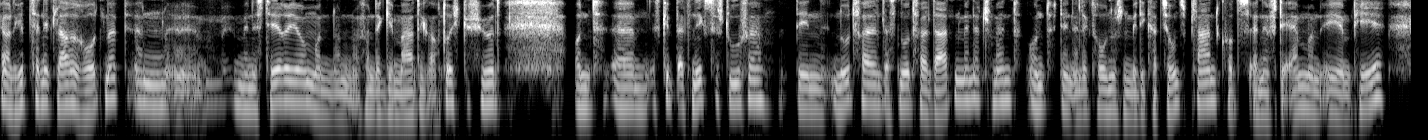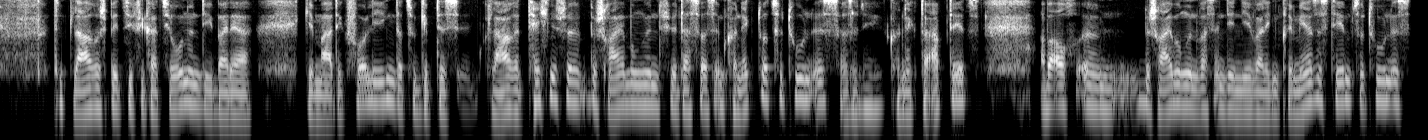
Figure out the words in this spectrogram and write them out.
Ja, da gibt es ja eine klare Roadmap in, äh, im Ministerium und, und, von der Gematik auch durchgeführt. Und ähm, es gibt als nächste Stufe den Notfall, das Notfalldatenmanagement und den elektronischen Medikationsplan, kurz NFDM und EMP. Das sind klare Spezifikationen, die bei der Gematik vorliegen. Dazu gibt es klare technische Beschreibungen für das, was im Connector zu tun ist, also die Connector-Updates, aber auch ähm, Beschreibungen, was in den jeweiligen Primärsystemen zu tun ist.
